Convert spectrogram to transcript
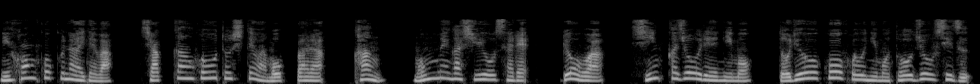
日本国内では、借款法としてはもっぱら、缶、門目が使用され、量は、新化条例にも、土量工法にも登場せず、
